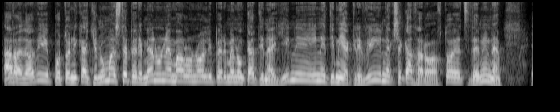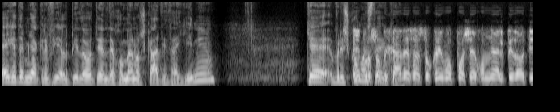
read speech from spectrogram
Άρα δηλαδή υποτονικά κινούμαστε, περιμένουν, μάλλον όλοι περιμένουν κάτι να γίνει. Είναι τιμή ακριβή, είναι ξεκάθαρο αυτό, έτσι δεν είναι. Έχετε μια κρυφή ελπίδα ότι ενδεχομένως κάτι θα γίνει. Και βρισκόμαστε. Ε, προσωπικά δεν σας το κρύβω πώς έχω μια ελπίδα ότι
